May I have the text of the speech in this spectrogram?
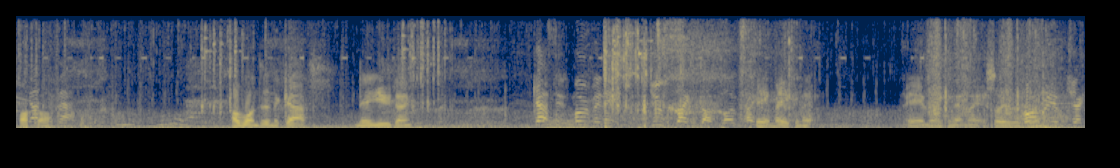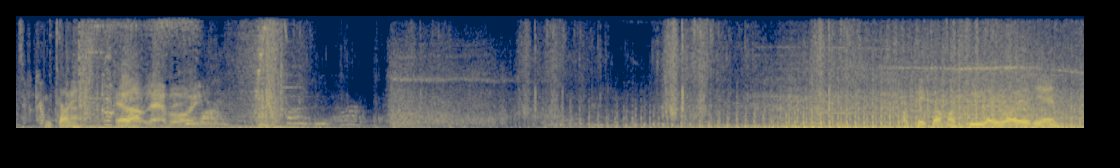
Fuck off. back. Other one's in the gas. Near you, Dane. Gas is moving in. New safe zone He located. ain't making it. He ain't making it, mate. It's over. for him. Primary objective complete. done it. Get work. up there, boy. I picked up my kilo right at the end.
